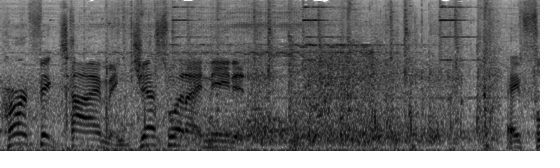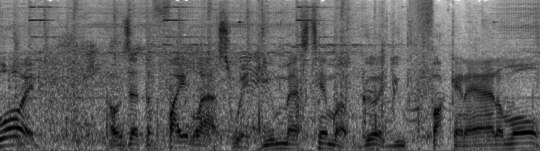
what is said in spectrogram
Perfect timing, just what I needed. Hey, Floyd, I was at the fight last week. You messed him up good, you fucking animal.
